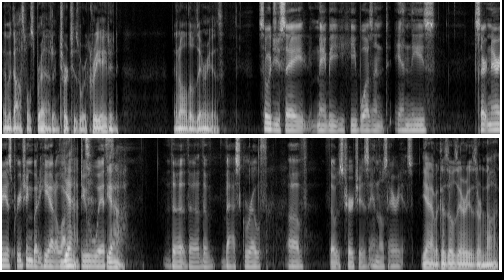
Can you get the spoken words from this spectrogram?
and the gospel spread and churches were created in all those areas. So would you say maybe he wasn't in these certain areas preaching, but he had a lot Yet. to do with Yeah. The the the vast growth of those churches in those areas. Yeah, because those areas are not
